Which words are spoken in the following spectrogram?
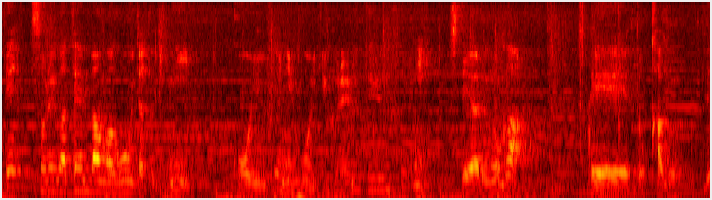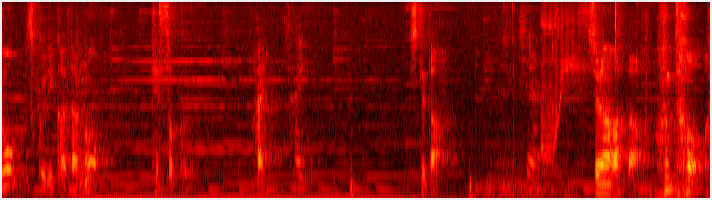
でそれが天板が動いた時にこういうふうに動いてくれるというふうにしてやるのが、えーと、家具の作り方の鉄則。はい、はい、知ってた？知らない。知らなかった。本当。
